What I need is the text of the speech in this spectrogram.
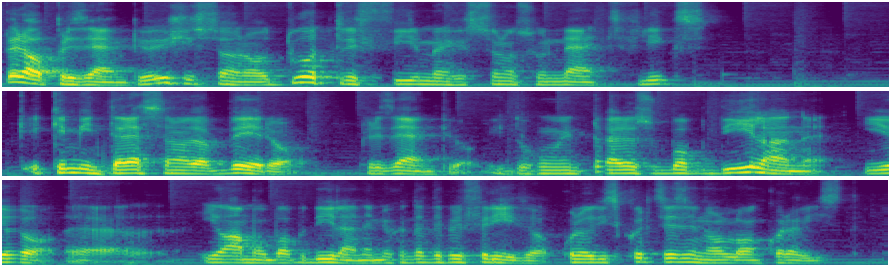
Però, per esempio, io ci sono due o tre film che sono su Netflix e che mi interessano davvero. Per esempio, il documentario su Bob Dylan, io, eh, io amo Bob Dylan, è il mio cantante preferito. Quello di Scorsese non l'ho ancora visto.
